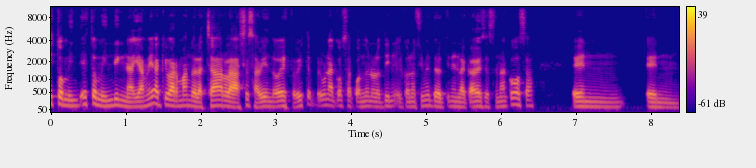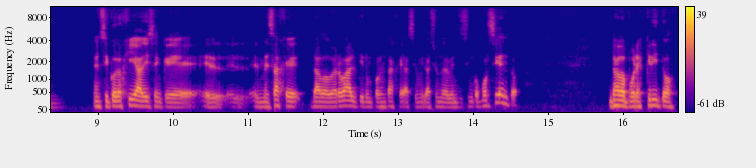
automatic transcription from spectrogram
esto me, esto me indigna y a medida que iba armando la charla, ya sabiendo esto, ¿viste? Pero una cosa cuando uno lo tiene, el conocimiento lo tiene en la cabeza es una cosa. En, psicología dicen que el, mensaje dado verbal tiene un porcentaje de asimilación del 25%, dado por escrito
